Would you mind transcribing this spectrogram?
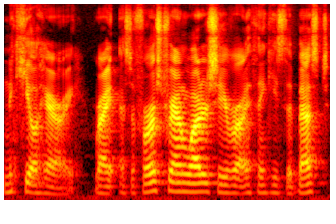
N'Keal Harry, right? As a first round wide receiver, I think he's the best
